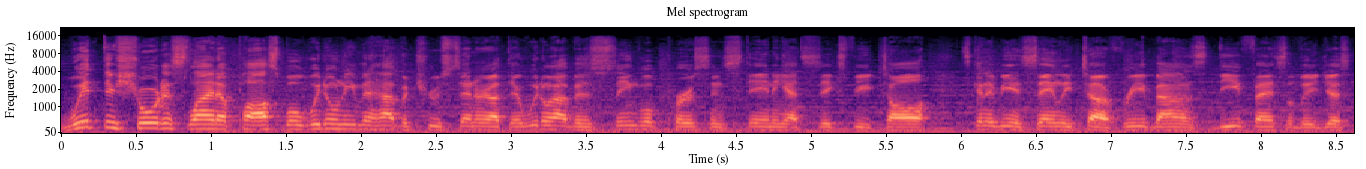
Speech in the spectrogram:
with the shortest lineup possible, we don't even have a true center out there. We don't have a single person standing at six feet tall. It's going to be insanely tough. Rebounds, defensively, just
